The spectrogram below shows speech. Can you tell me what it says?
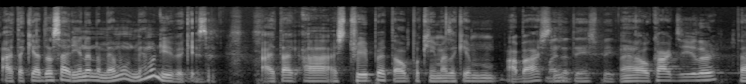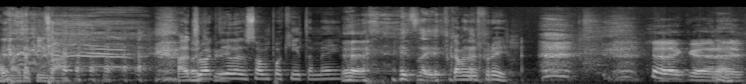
Aí tá aqui a dançarina no mesmo, mesmo nível aqui, assim. Aí tá a stripper, tá um pouquinho mais aqui abaixo. Mas assim. a ter respeito. É, o car dealer tá mais aqui embaixo. a drug dealer sobe um pouquinho também. É, isso aí. Fica mais ou menos por aí. É, caralho.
